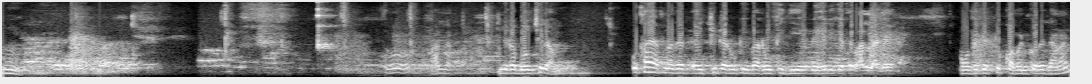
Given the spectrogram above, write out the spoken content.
তো ভালো যেটা বলছিলাম, কোথায় আপনাদের এই চিটা রুটি বা রুটি দিয়ে নেহেরি খেতে ভালো লাগে? আমাদেরকে একটু কমেন্ট করে জানান।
